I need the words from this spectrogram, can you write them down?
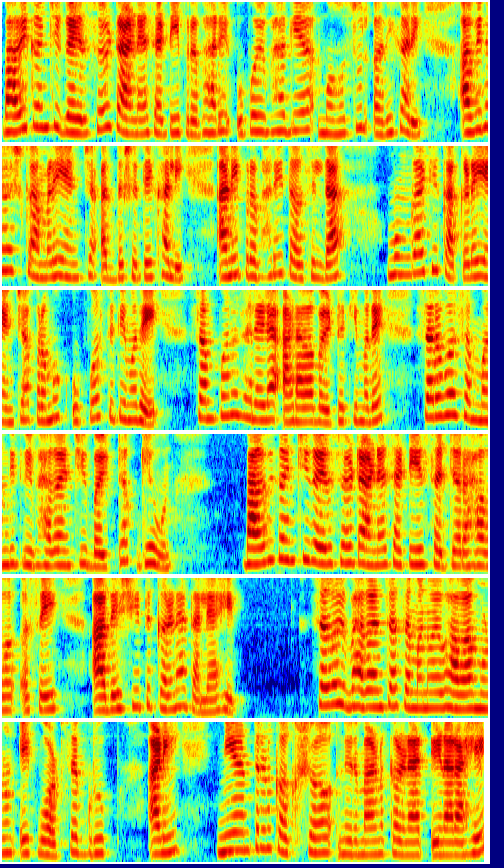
भाविकांची गैरसोय टाळण्यासाठी प्रभारी उपविभागीय महसूल अधिकारी अविनाश कांबळे यांच्या अध्यक्षतेखाली आणि प्रभारी तहसीलदार मुंगाजी काकडे यांच्या प्रमुख उपस्थितीमध्ये संपन्न झालेल्या आढावा बैठकीमध्ये सर्व संबंधित विभागांची बैठक घेऊन भाविकांची गैरसोय टाळण्यासाठी सज्ज राहावं असे आदेशित करण्यात आले आहेत. सर्व विभागांचा समन्वय व्हावा म्हणून एक व्हॉट्सअप ग्रुप आणि नियंत्रण कक्ष निर्माण करण्यात येणार आहे.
